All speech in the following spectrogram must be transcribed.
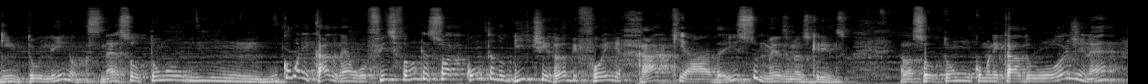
Gentoo Linux né, soltou um, um, comunicado, né, um ofício falando que a sua conta no GitHub foi hackeada. Isso mesmo, meus queridos. Ela soltou um comunicado hoje, né?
